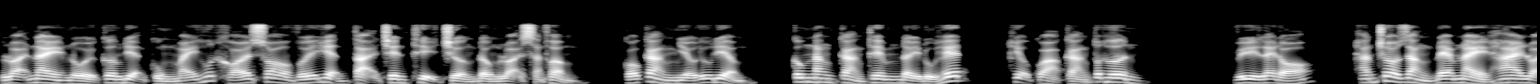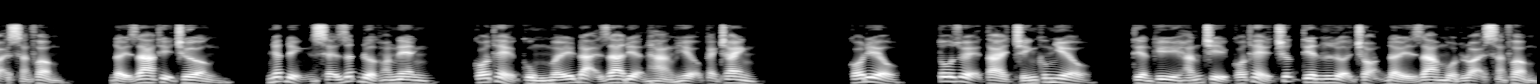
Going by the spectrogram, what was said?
loại này nồi cơm điện cùng máy hút khói so với hiện tại trên thị trường đồng loại sản phẩm, có càng nhiều ưu điểm, công năng càng thêm đầy đủ hết, hiệu quả càng tốt hơn. Vì lẽ đó, hắn cho rằng đem này hai loại sản phẩm, đẩy ra thị trường, nhất định sẽ rất được hoan nghênh, có thể cùng mấy đại gia điện hàng hiệu cạnh tranh. Có điều, Tô Duệ tài chính không nhiều, tiền kỳ hắn chỉ có thể trước tiên lựa chọn đẩy ra một loại sản phẩm,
